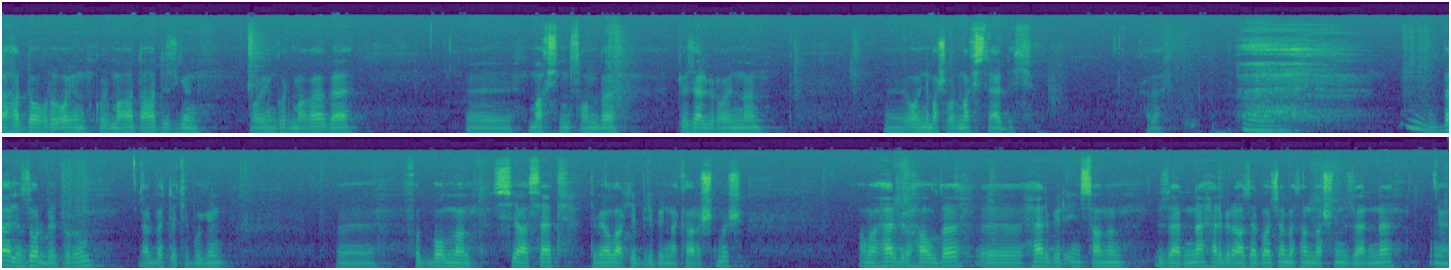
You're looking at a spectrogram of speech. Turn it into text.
daha doğru oyun qurmağa, daha düzgün oyun qurmağa və maksimum sonda gözəl bir oyunla oyunu başa vurmaq istərdik. Qədər. Bəli, zor bir durum. Əlbəttə ki, bu gün e, futbolla siyasət demək olar ki, bir-birinə qarışmış. Amma hər bir halda e, hər bir insanın üzərinə, hər bir Azərbaycan vətəndaşının üzərinə e,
